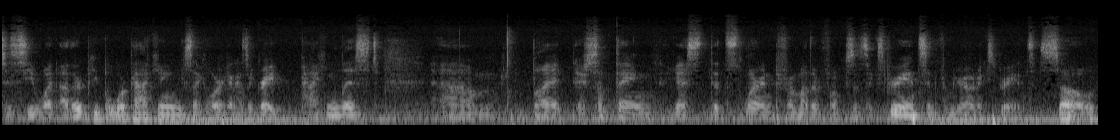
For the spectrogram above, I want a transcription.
to see what other people were packing. Cycle Oregon has a great packing list. Um, but there's something, I guess, that's learned from other folks' experience and from your own experience. So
